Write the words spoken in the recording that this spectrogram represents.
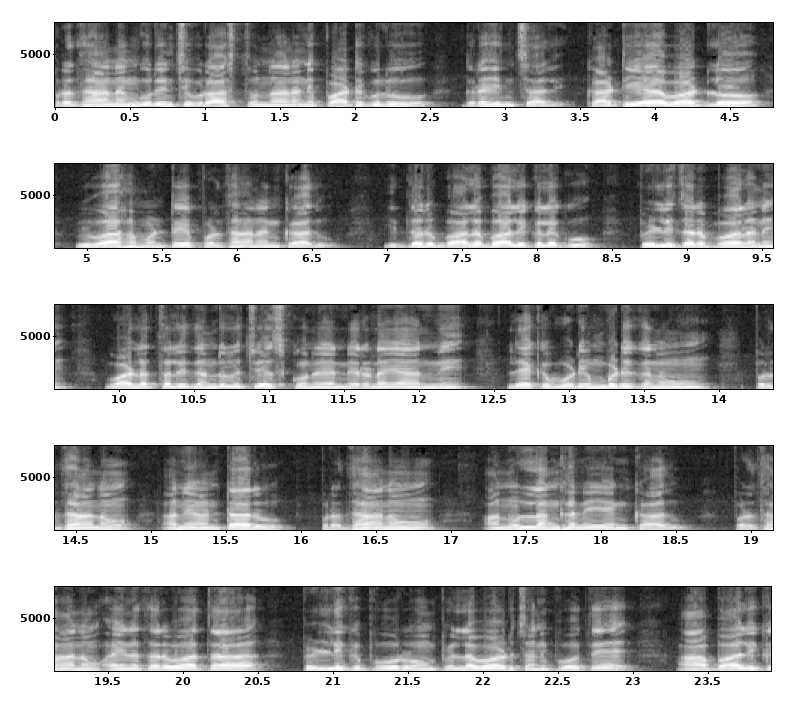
ప్రధానం గురించి వ్రాస్తున్నానని పాఠకులు గ్రహించాలి. కాటియావాడ్లో వివాహం అంటే ప్రధానం కాదు. ఇద్దరు బాలబాలికలకు పెళ్ళి జరపాలని వాళ్ళ తల్లిదండ్రులు చేసుకునే నిర్ణయాన్ని లేక ఒడింబడికను ప్రధానం అని అంటారు. ప్రధానం అనుల్లంఘనీయం కాదు. ప్రధానం అయిన తర్వాత పెళ్ళికి పూర్వం పిల్లవాడు చనిపోతే ఆ బాలిక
